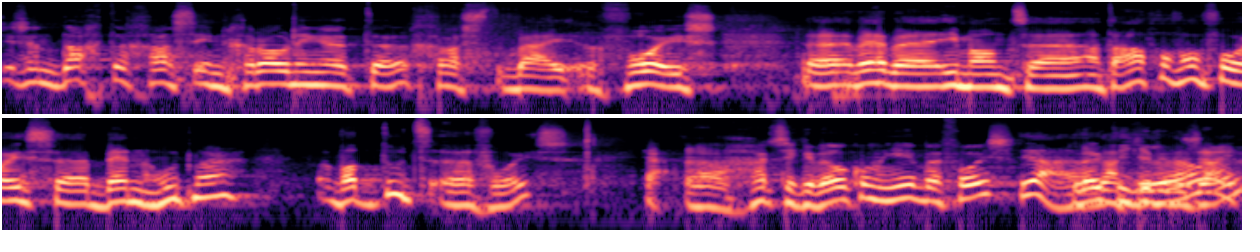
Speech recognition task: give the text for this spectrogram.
James is een dag te gast in Groningen, te gast bij Voice. Uh, we hebben iemand uh, aan tafel van Voice, uh, Ben Hoedmer. Wat doet Voice? Ja, hartstikke welkom hier bij Voice. Ja, Leuk dat jullie er zijn.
